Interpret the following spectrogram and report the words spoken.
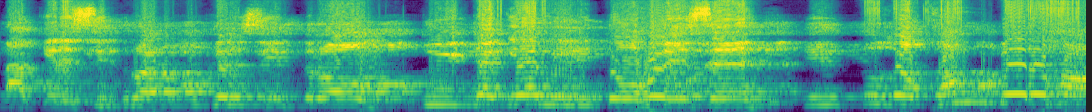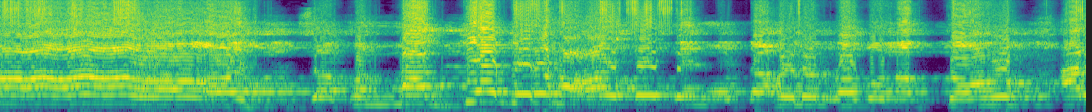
নাকের ছিদ্র আর মুখের ছিদ্র দুইটা গিয়ে মিলিত হয়েছে। কিন্তু যখন বের হয়, যখন নাক দিয়ে বের হয়, দেখবেন ওটা হলো লবণাক্ত। আর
